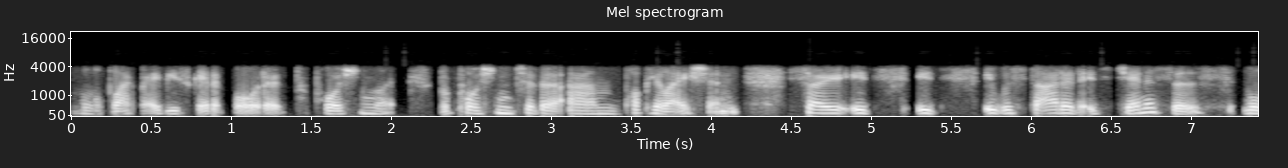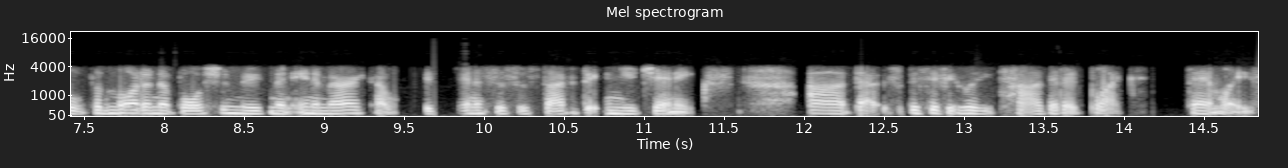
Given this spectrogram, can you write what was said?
more black babies get aborted proportionally proportion to the um, population. So it's it's it was started. Its genesis, well, the modern abortion movement in America, its genesis was started in eugenics uh, that specifically targeted black families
